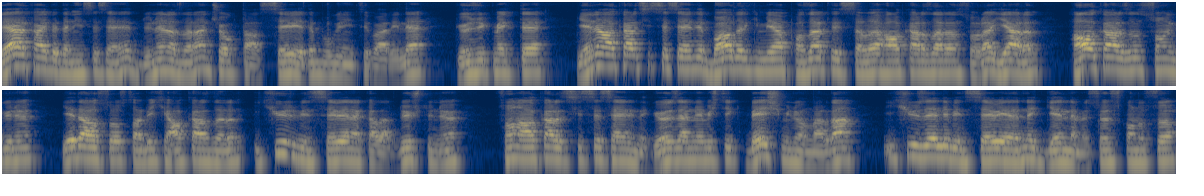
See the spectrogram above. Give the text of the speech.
Değer kaybeden hisse senedi düne nazaran çok daha seviyede bugün itibariyle gözükmekte. Yeni halka arz hisse senedi Bahadır Kimya pazartesi salı halka arzlardan sonra yarın halka arzın son günü 7 Ağustos tabii ki halka arzların 200 bin seviyene kadar düştüğünü son halka arz hisse senedinde gözlemlemiştik. 5 milyonlardan 250 bin seviyelerine gerileme söz konusu.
